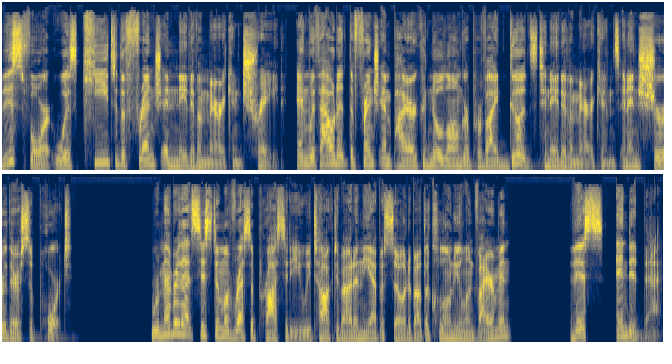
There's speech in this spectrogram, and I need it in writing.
This fort was key to the French and Native American trade, and without it, the French Empire could no longer provide goods to Native Americans and ensure their support. Remember that system of reciprocity we talked about in the episode about the colonial environment? This ended that.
